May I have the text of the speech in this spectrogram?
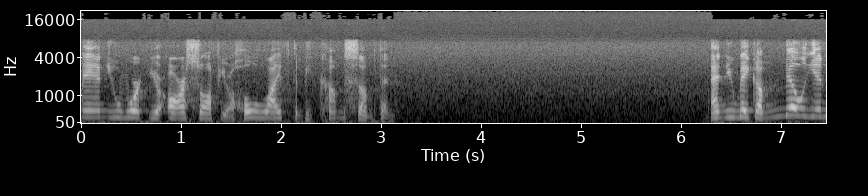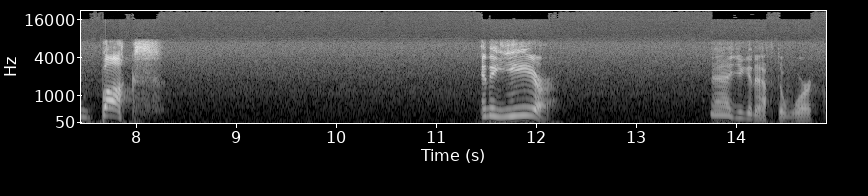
man, you work your arse off your whole life to become something, and you make a million bucks in a year, yeah, you're going to have to work.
